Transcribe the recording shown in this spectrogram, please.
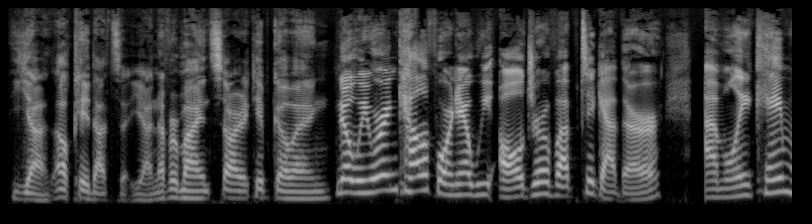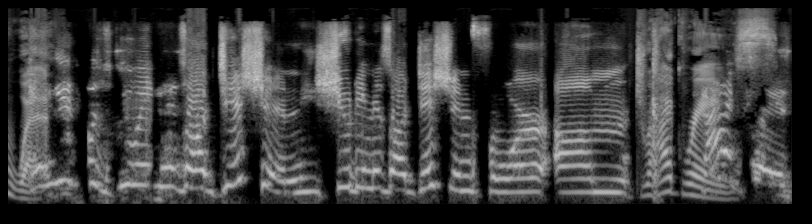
Yeah, okay, that's it. Yeah, never mind. Sorry, keep going. No, we were in California. We all drove up together. Emily came with He was doing his audition. He's shooting his audition for um Drag Race. Drag Race.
